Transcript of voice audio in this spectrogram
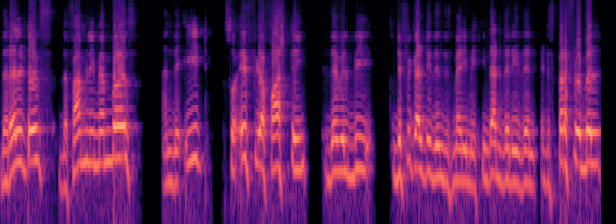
the relatives, the family members, and they eat. So if you are fasting, there will be difficulties in this merrymaking. That is the reason it is preferable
